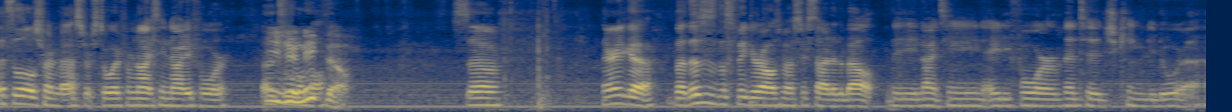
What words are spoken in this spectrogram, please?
it's a little Trendmasters toy from 1994. He's unique though. So, there you go. But this is the figure I was most excited about, the 1984 vintage King Ghidorah.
